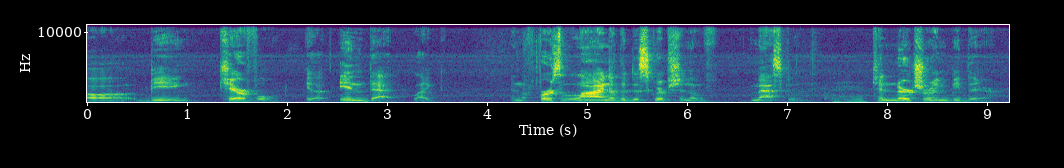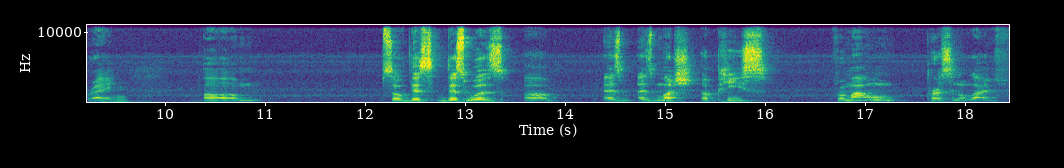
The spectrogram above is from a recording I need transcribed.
uh, being careful uh, in that like in the first line of the description of masculine. Can nurturing be there, right? Um, so this this was uh, as as much a piece for my own personal life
